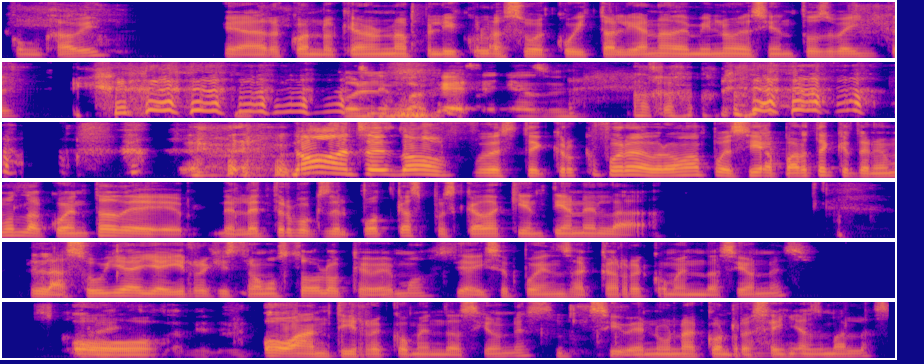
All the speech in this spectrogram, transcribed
con Javi, que cuando quieran una película sueco-italiana de 1920. Con lenguaje de señas, güey. No, entonces, no, pues, este, creo que fuera de broma, pues sí, aparte que tenemos la cuenta de, de Letterboxd del podcast, pues cada quien tiene la, la suya y ahí registramos todo lo que vemos y ahí se pueden sacar recomendaciones correcto O- también, o anti-recomendaciones si ven una con reseñas malas.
